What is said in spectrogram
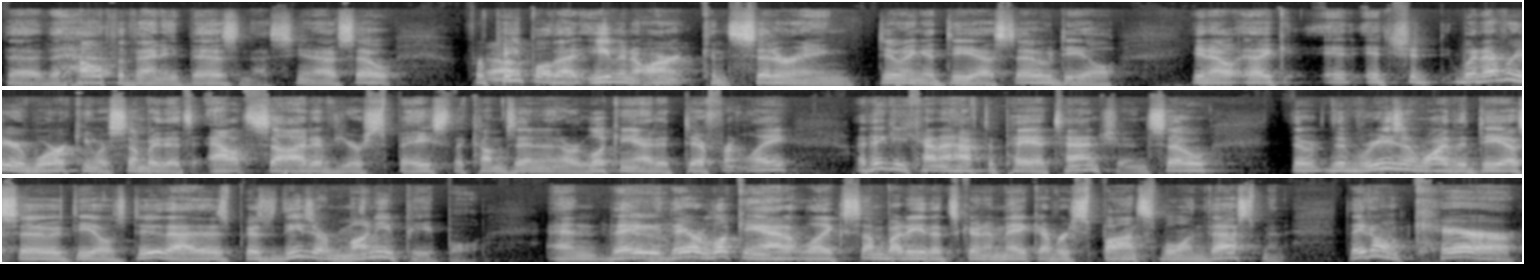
the, the health of any business. You know, so for Yeah. people that even aren't considering doing a DSO deal, you know, like it, it should, whenever you're working with somebody that's outside of your space that comes in and are looking at it differently, I think you kind of have to pay attention. So the, the reason why the DSO deals do that is because these are money people and they, they're looking at it like somebody that's going to make a responsible investment. They don't care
